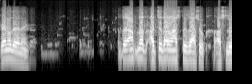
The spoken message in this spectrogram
কেন দেয় নাই? আপনার আচ্ছা দাঁড়ান, আসতেছে, আসুক। আসলে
